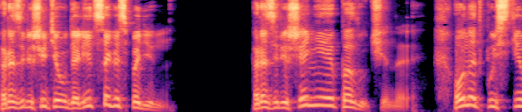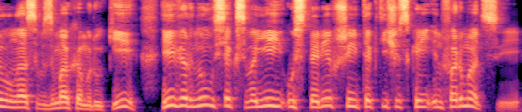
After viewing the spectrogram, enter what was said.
«Разрешите удалиться, господин?» Разрешение получено. Он отпустил нас взмахом руки и вернулся к своей устаревшей тактической информации,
